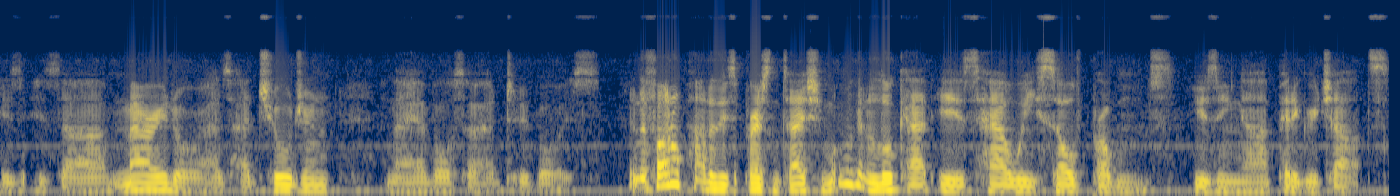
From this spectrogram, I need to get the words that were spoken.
is, is uh, married or has had children, and they have also had two boys. In the final part of this presentation, what we're going to look at is how we solve problems using uh, pedigree charts.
